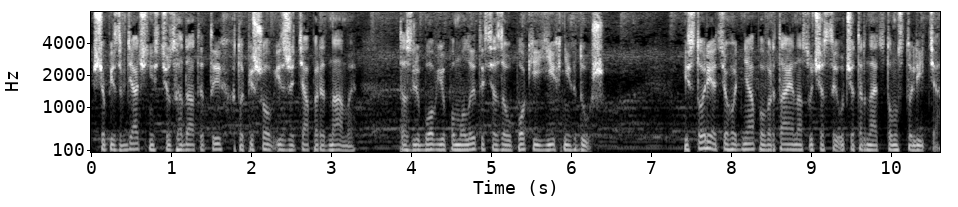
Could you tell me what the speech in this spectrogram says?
щоб із вдячністю згадати тих, хто пішов із життя перед нами, та з любов'ю помолитися за упокій їхніх душ. Історія цього дня повертає нас у часи у 14 століття,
